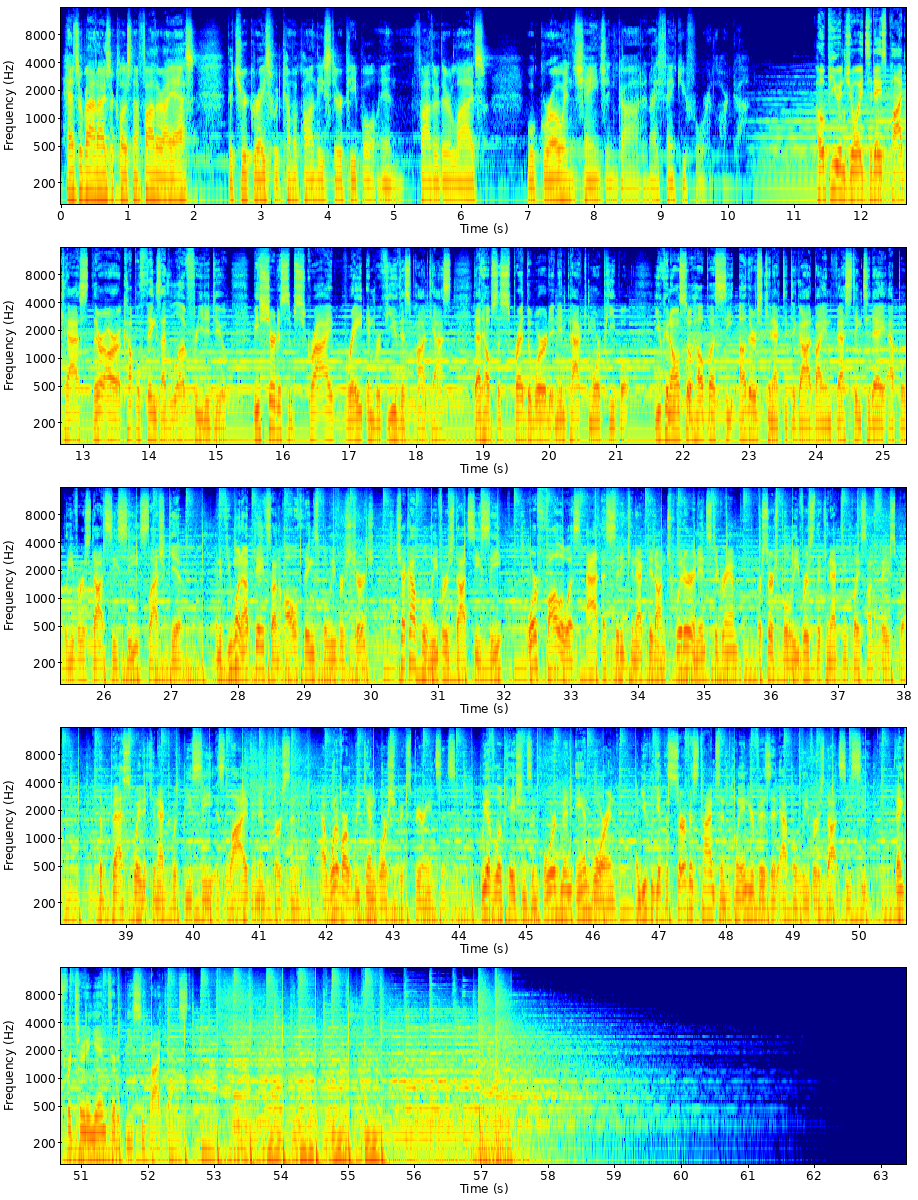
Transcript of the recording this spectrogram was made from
Heads are bowed, eyes are closed. Now, Father, I ask that your grace would come upon these dear people, and Father, their lives will grow and change in God. And I thank you for it, Lord God. Hope you enjoyed today's podcast. There are a couple things I'd love for you to do. Be sure to subscribe, rate, and review this podcast. That helps us spread the word and impact more people. You can also help us see others connected to God by investing today at believers.cc/give. And if you want updates on all things Believers Church, check out believers.cc or follow us at A City Connected on Twitter and Instagram or search Believers the Connecting Place on Facebook. The best way to connect with BC is live and in person at one of our weekend worship experiences. We have locations in Boardman and Warren, and you can get the service times and plan your visit at believers.cc. Thanks for tuning in to the BC Podcast.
